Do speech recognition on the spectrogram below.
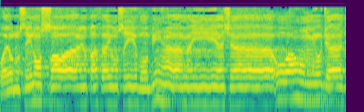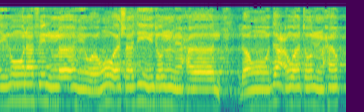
ويرسل الصواعق فيصيب بها من يشاء وهم يجادلون في الله وهو شديد المحال له دعوة الحق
